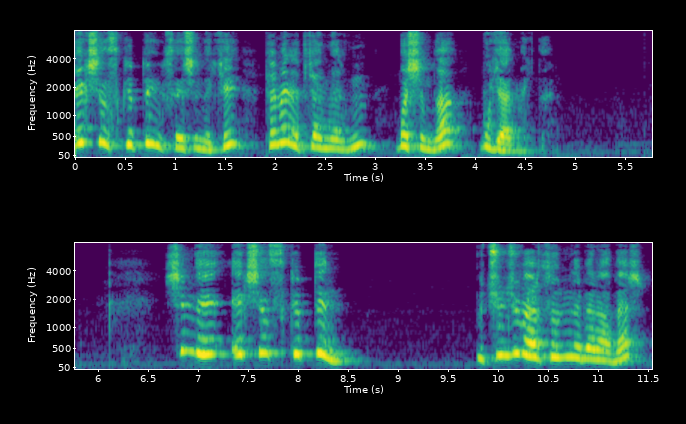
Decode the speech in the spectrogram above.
ActionScript'in yükselişindeki temel etkenlerinin başında bu gelmekte. Şimdi ActionScript'in 3. versiyonuyla beraber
